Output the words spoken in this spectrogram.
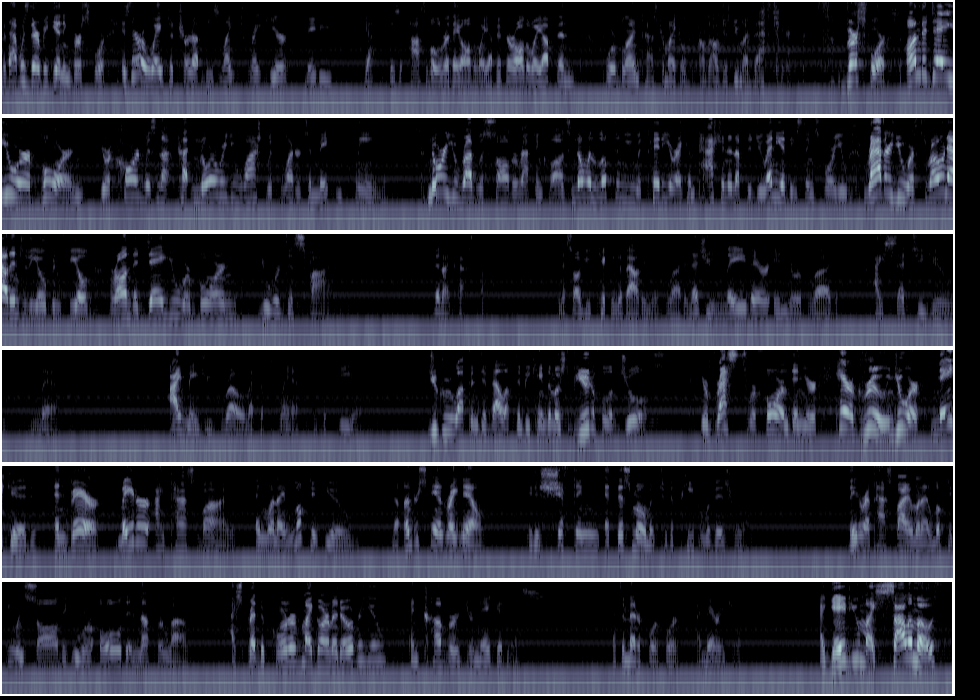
but that was their beginning. Verse 4. Is there a way to turn up these lights right here? Maybe yeah. is it possible, or are they all the way up? If they're all the way up, then poor blind Pastor Michael, I'll, I'll just do my best here. Verse 4 On the day you were born, your cord was not cut, nor were you washed with water to make you clean, nor were you rubbed with salt or wrapped in cloths. No one looked on you with pity or had compassion enough to do any of these things for you. Rather, you were thrown out into the open field, for on the day you were born, you were despised. Then I passed by, and I saw you kicking about in your blood. And as you lay there in your blood, I said to you, Live. I made you grow like a plant of the field. You grew up and developed and became the most beautiful of jewels. Your breasts were formed and your hair grew, and you were naked and bare. Later I passed by, and when I looked at you, now understand right now, it is shifting at this moment to the people of Israel. Later I passed by, and when I looked at you and saw that you were old enough for love, I spread the corner of my garment over you and covered your nakedness. That's a metaphor for I married you. I gave you my solemn oath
